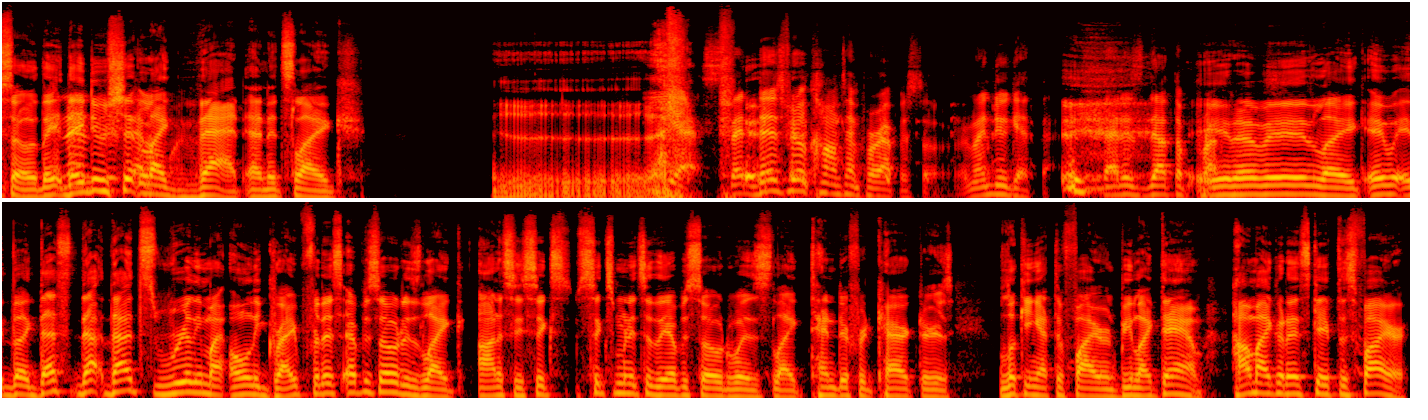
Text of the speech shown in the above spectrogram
So they, And they do shit like that, and it's like, Yes, that, there's real content per episode, and I do get that. That is not the problem. You know what I mean? Like, it, like that's that that's really my only gripe for this episode. Is like honestly, six six minutes of the episode was like ten different characters looking at the fire and being like, "Damn, how am I gonna escape this fire?"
